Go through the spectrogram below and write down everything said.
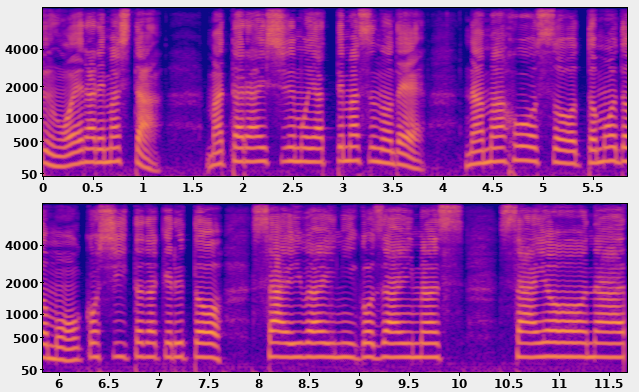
分終えられました。また来週もやってますので、生放送ともどもお越しいただけると幸いにございます。さような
